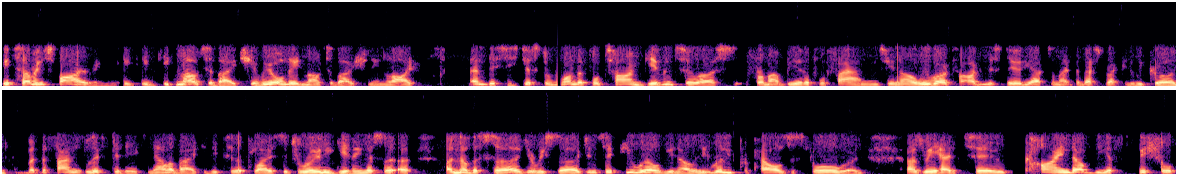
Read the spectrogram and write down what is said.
it's so inspiring. It, it, it motivates you. We all need motivation in life and this is just a wonderful time given to us from our beautiful fans. You know, we worked hard in the studio to make the best record we could, but the fans lifted it and elevated it to a place that's really giving us a, a, another surge, a resurgence, if you will, you know, and it really propels us forward as we head to kind of the official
